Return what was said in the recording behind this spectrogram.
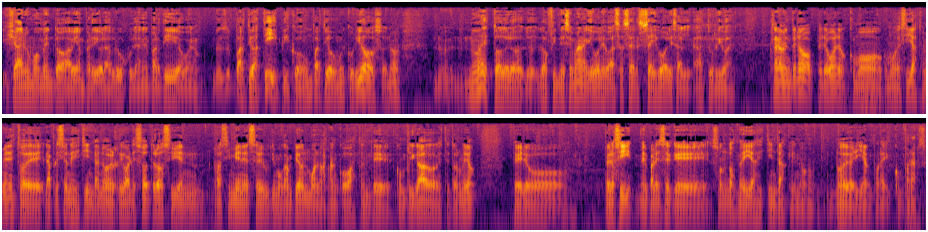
y ya en un momento habían perdido la brújula en el partido, bueno, es un partido atípico, un partido muy curioso, ¿no? No, no es todos los, los fines de semana que vos le vas a hacer seis goles al- a tu rival. Claramente no, pero bueno, como, como decías también, esto de la presión es distinta, ¿no? El rival es otro, si bien Racing viene a ser el último campeón, bueno, arrancó bastante complicado este torneo, pero pero sí, me parece que son dos medidas distintas que no, no deberían por ahí compararse.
